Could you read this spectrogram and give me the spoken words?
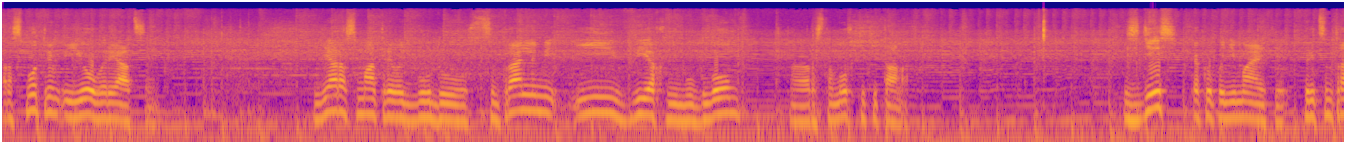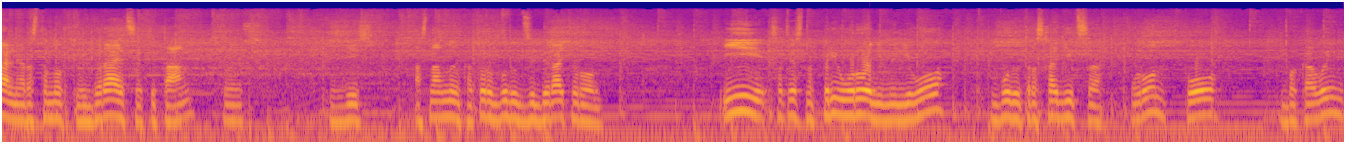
Рассмотрим ее вариации я рассматривать буду с центральными и верхним углом э, расстановки титанов. Здесь, как вы понимаете, при центральной расстановке выбирается титан, то есть здесь основной, который будут забирать урон. И, соответственно, при уроне на него будут расходиться урон по боковым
